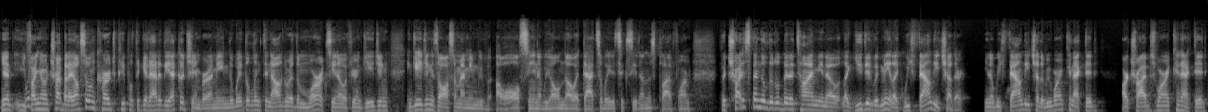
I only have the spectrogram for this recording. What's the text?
Yeah, you find your own tribe, but I also encourage people to get out of the echo chamber. I mean, the way the LinkedIn algorithm works, you know, if you're engaging, engaging is awesome. I mean, we've all seen it, we all know it. That's a way to succeed on this platform. But try to spend a little bit of time, you know, like you did with me. Like we found each other. You know, we found each other. We weren't connected. Our tribes weren't connected,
